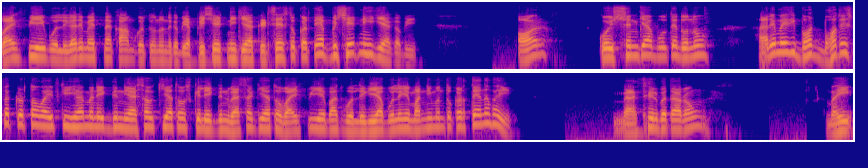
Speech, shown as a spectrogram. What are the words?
वाइफ भी यही बोलेगा, अरे, मैं इतना काम करता हूँ, उन्होंने कभी अप्रिशिएट नहीं किया। क्रिटिसाइज तो करते हैं अप्रिशिएट नहीं किया कभी। और क्वेश्चन क्या बोलते हैं दोनों? अरे मेरी बहुत बहुत रिस्पेक्ट करता हूँ वाइफ की, यार, मैंने एक दिन ऐसा किया था, उसके लिए एक दिन वैसा किया था। वाइफ भी ये बात बोलेगी या बोलेंगे, मन ही मन तो करते हैं ना भाई? मैं फिर बता रहा हूँ, भाई,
